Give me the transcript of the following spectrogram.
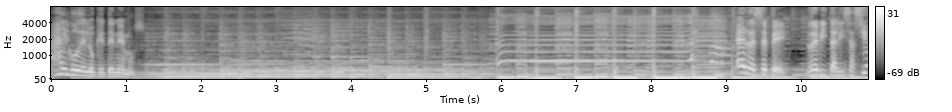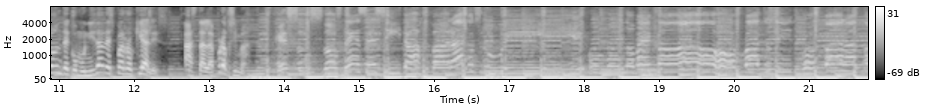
algo de lo que tenemos. RCP revitalización de comunidades parroquiales. Hasta la próxima. Jesús nos necesita para construir un mundo mejor para tus hijos, para todos.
